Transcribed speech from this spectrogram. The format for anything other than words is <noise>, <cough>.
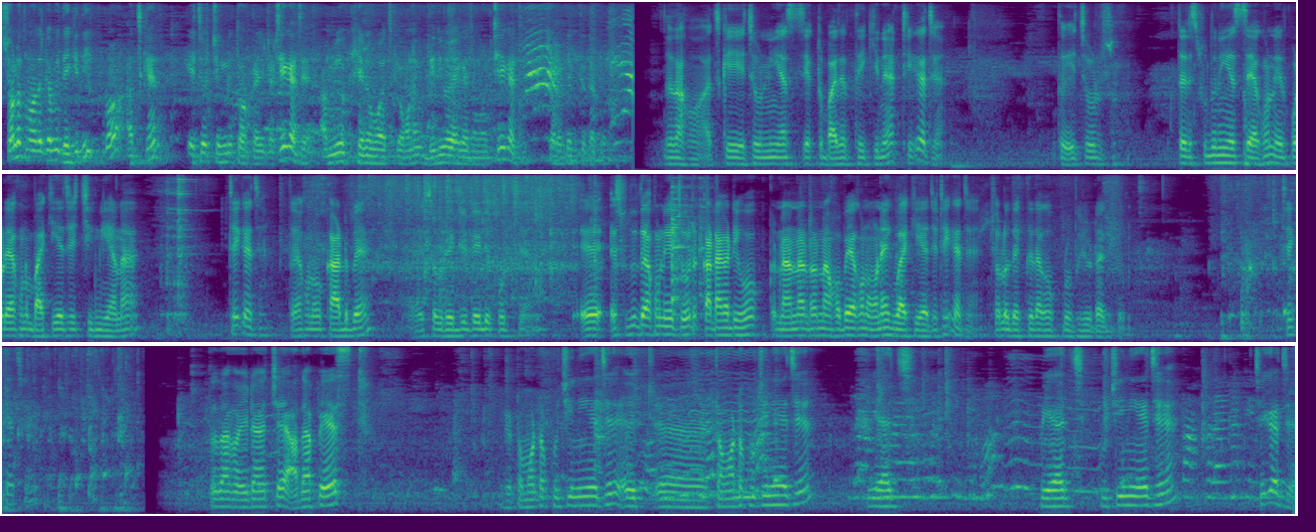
চলো তোমাদেরকে আমি দেখিয়ে দিই পুরো আজকের এঁচোর চিংড়ি তরকারিটা, ঠিক আছে? আমিও খেয়ে নেব আজকে, অনেক দেরি হয়ে গেছে আমার, ঠিক আছে? চলো দেখতে থাকো। দেখো, আজকে এঁচোড় নিয়ে আসছি একটা বাজার থেকে কিনে, ঠিক আছে? তো এঁচোড়টা শুধু নিয়ে এসছে এখন, এরপরে এখনও বাকি আছে চিংড়ি আনা, ঠিক আছে? তো এখনও কাটবে, এসব রেডি টেডি করছে। শুধু তো এখন এঁচোড়, কাটাকাটি হোক, রান্না টান্না হবে, এখন অনেক বাকি আছে, ঠিক আছে? চলো দেখতে থাকো পুরো ভিডিওটা একদম। ঠিক আছে? তো দেখো, এটা হচ্ছে আদা পেস্ট এটা টমেটো কুচি নিয়েছে টমেটো কুচি নিয়েছে, পেঁয়াজ পেঁয়াজ কুচি নিয়েছে, ঠিক আছে?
